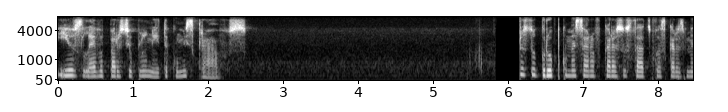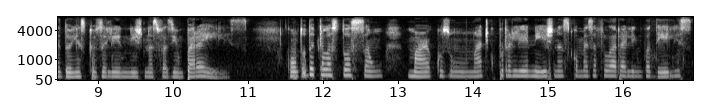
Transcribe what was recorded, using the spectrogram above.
e os leva para o seu planeta como escravos. Membros do grupo começaram a ficar assustados com as caras medonhas que os alienígenas faziam para eles. Com toda aquela situação, Marcos, um lunático por alienígenas, começa a falar a língua deles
